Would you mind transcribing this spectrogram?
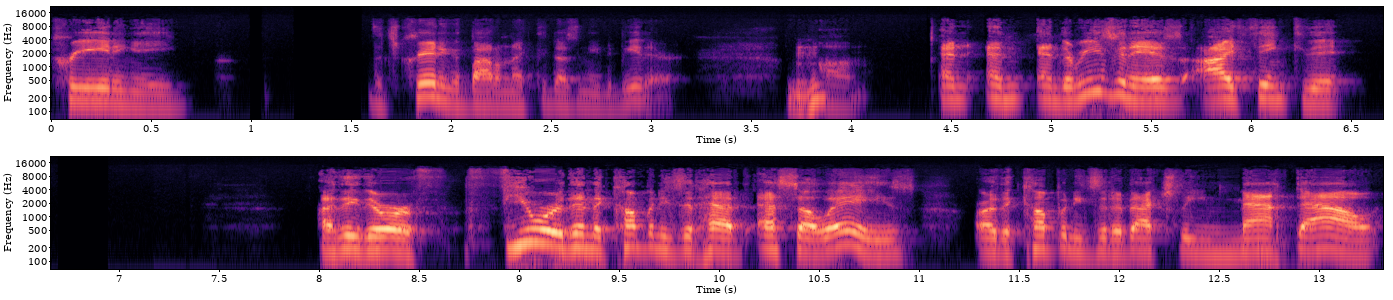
creating a that's creating a bottleneck that doesn't need to be there. Mm-hmm. Um, and and and the reason is I think that I think there are fewer than the companies that have SLAs are the companies that have actually mapped out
